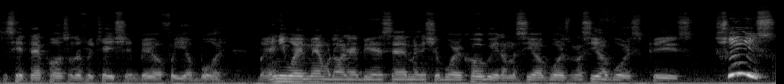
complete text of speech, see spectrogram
just hit that post notification bell for your boy. But anyway, man, with all that being said, man, it's your boy Kobe, and I'm going to see y'all boys when I see y'all boys. Peace. Sheesh.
